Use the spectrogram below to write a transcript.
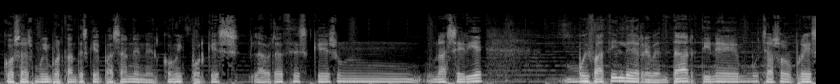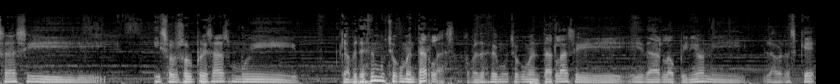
cosas muy importantes que pasan en el cómic porque es la verdad es que es una serie muy fácil de reventar tiene muchas sorpresas y, y son sorpresas muy que apetece mucho comentarlas apetece mucho comentarlas y, dar la opinión y la verdad es que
